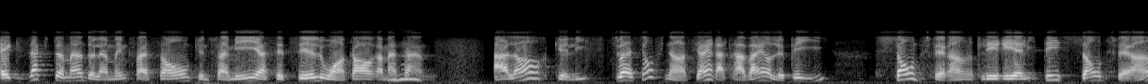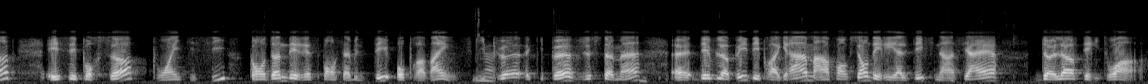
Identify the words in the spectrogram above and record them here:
exactement de la même façon qu'une famille à Sept-Îles ou encore à Matane. Alors que les situations financières à travers le pays sont différentes, les réalités sont différentes, et c'est pour ça, pointe ici, qu'on donne des responsabilités aux provinces, qui, Ouais. peuvent, qui peuvent justement euh, développer des programmes en fonction des réalités financières de leur territoire.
